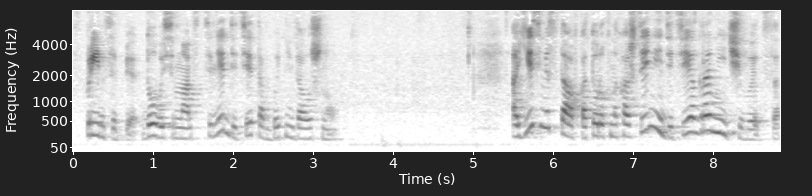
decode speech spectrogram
В принципе, до 18 лет детей там быть не должно. А есть места, в которых нахождение детей ограничивается,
